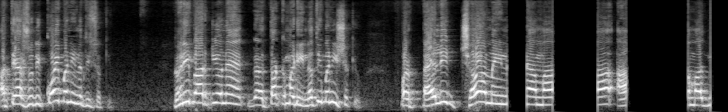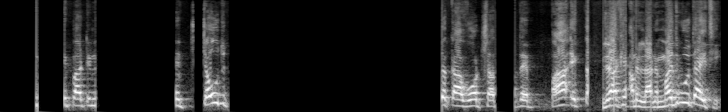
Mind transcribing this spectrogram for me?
અત્યાર સુધી કોઈ બની નથી શક્યું. ઘણી પાર્ટીઓને તક મળી, નથી બની શક્યું. પણ પહેલી છ મહિનામાં આમ આદમી પાર્ટીને ચૌદ ટકા વોટ સાથે એકતા રાખે. મજબૂતાઈથી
